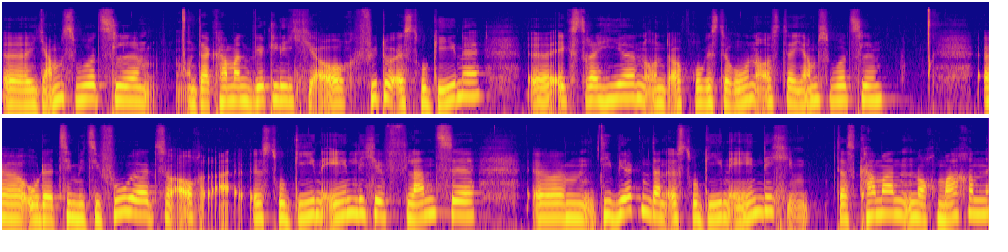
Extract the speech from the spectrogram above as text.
äh, Jamswurzel. Und da kann man wirklich auch Phytoöstrogene äh, extrahieren und auch Progesteron aus der Jamswurzel äh, oder Cimicifuga, so auch östrogenähnliche Pflanze. Ähm, die wirken dann östrogenähnlich. Das kann man noch machen,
